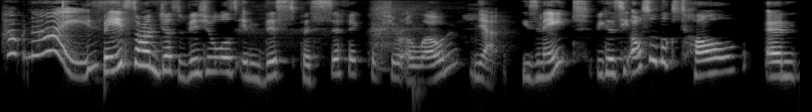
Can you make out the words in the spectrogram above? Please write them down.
How nice. Based on just visuals in this specific picture alone, yeah. he's an eight because he also looks tall and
